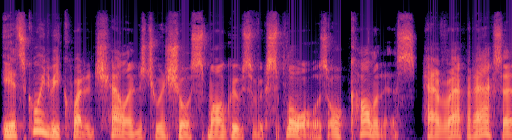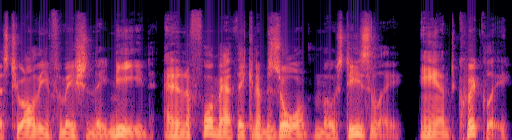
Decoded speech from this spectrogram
it's going to be quite a challenge to ensure small groups of explorers or colonists have rapid access to all the information they need and in a format they can absorb most easily and quickly.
